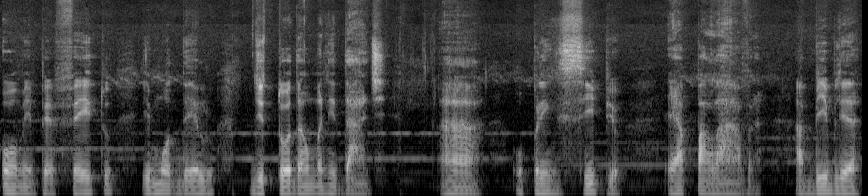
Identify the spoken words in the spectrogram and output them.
homem perfeito e modelo de toda a humanidade. Ah, o princípio é a palavra. A Bíblia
